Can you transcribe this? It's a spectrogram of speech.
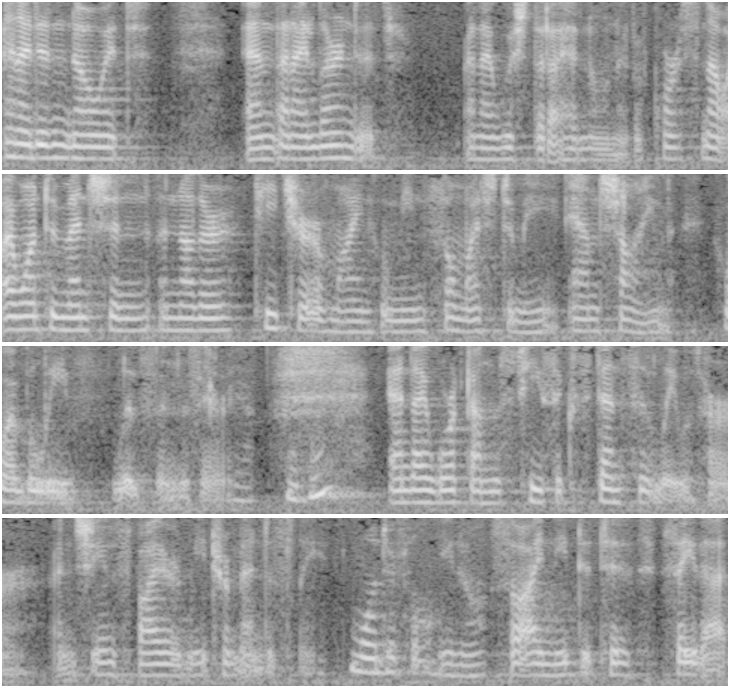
And I didn't know it. And then I learned it. And I wish that I had known it, of course. Now, I want to mention another teacher of mine who means so much to me, Ann Schein, who I believe lives in this area. Mm-hmm. And I worked on this piece extensively with her, and she inspired me tremendously, Wonderful. you know. So I needed to say that.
